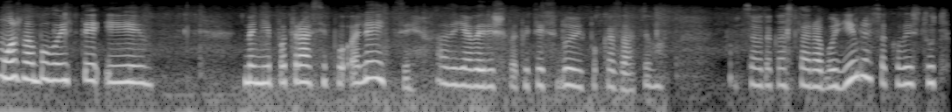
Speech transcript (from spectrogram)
Можна було йти і мені по трасі по алейці, але я вирішила піти сюди і показати вам. Це така стара будівля, це колись тут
